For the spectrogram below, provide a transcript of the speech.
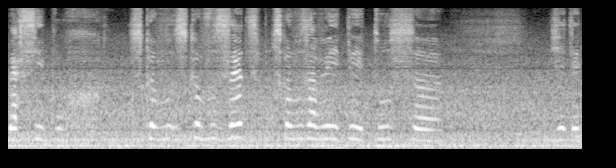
merci pour ce que, vous, ce que vous êtes, pour ce que vous avez été tous. Euh, j'étais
